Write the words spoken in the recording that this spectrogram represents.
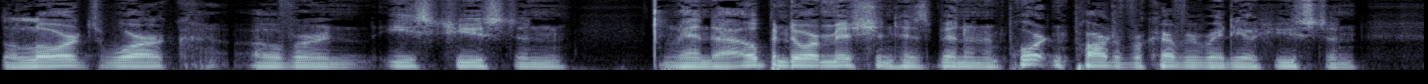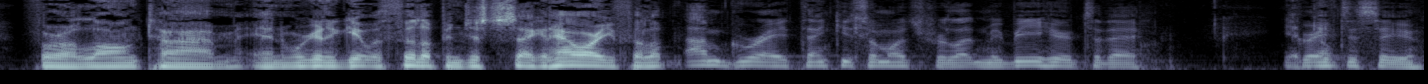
the Lord's work over in East Houston. And uh, Open Door Mission has been an important part of Recovery Radio Houston for a long time. And we're going to get with Philip in just a second. How are you, Philip? I'm great. Thank you so much for letting me be here today. Yeah, great to see you.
